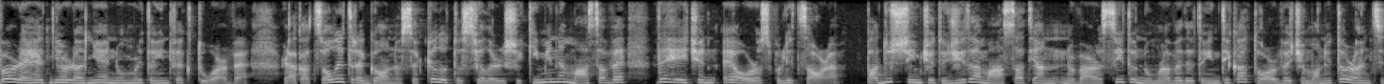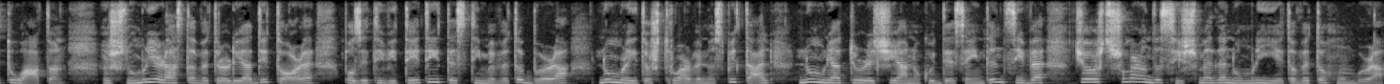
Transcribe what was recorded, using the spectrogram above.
vërehet një rënie e numrit të infektuarve. Rakacolli tregon nëse kjo do të sjellë rishikimin e masave dhe heqjen e orës policore. Padyshim që të gjitha masat janë në varësi të numrave dhe të indikatorëve që monitorojnë situatën, është numri i rasteve të reja ditore, pozitiviteti i testimeve të bëra, numri i të shtruarve në spital, numri i atyre që janë në kujdese intensive, që është shumë e rëndësishme dhe numri i jetëve të humbura.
